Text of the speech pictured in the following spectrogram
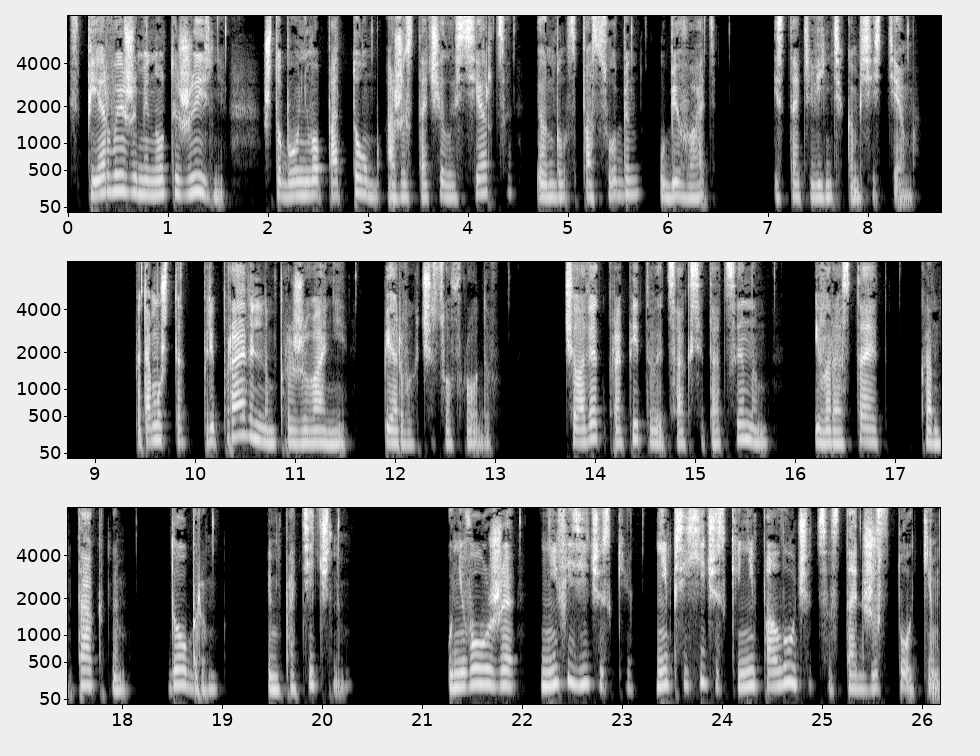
в первые же минуты жизни, чтобы у него потом ожесточилось сердце, и он был способен убивать и стать винтиком системы. Потому что при правильном проживании первых часов родов человек пропитывается окситоцином и вырастает контактным, добрым, эмпатичным. У него уже ни физически, ни психически не получится стать жестоким.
